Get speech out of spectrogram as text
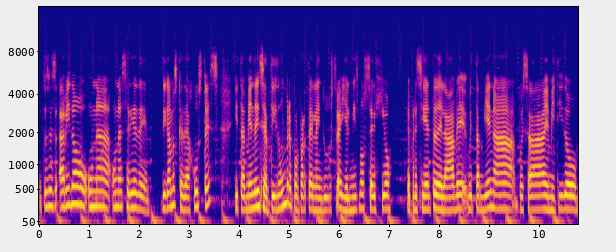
Entonces ha habido una, una serie de, digamos que de ajustes y también de incertidumbre por parte de la industria y el mismo Sergio, el presidente de la AVE, también ha, pues ha emitido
